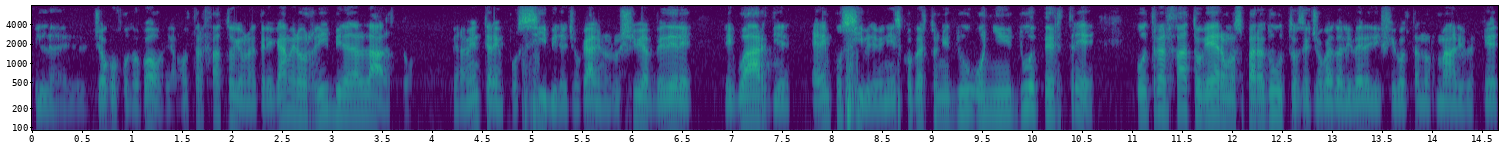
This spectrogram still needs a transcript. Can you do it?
il, il gioco fotocopia, oltre al fatto che una telecamera orribile dall'alto, veramente era impossibile giocare, non riuscivi a vedere le guardie, era impossibile, veniva scoperto ogni, du- ogni due per tre, oltre al fatto che era uno sparatutto se giocato a livelli di difficoltà normali, perché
